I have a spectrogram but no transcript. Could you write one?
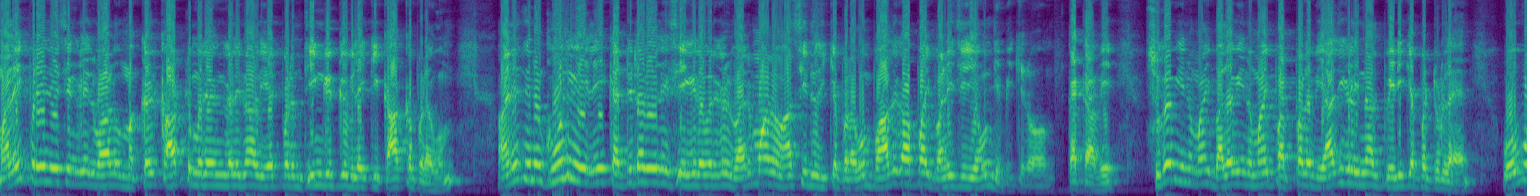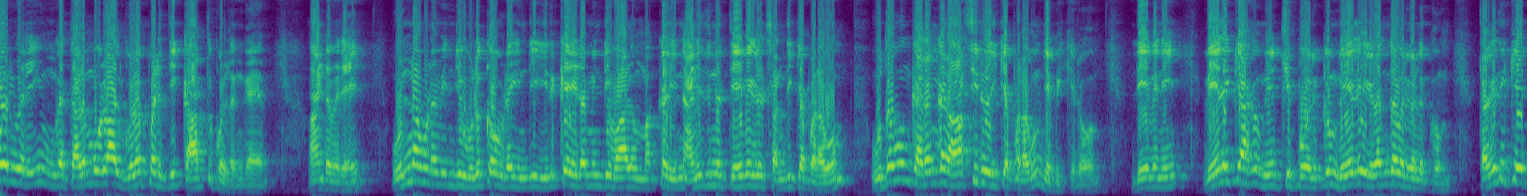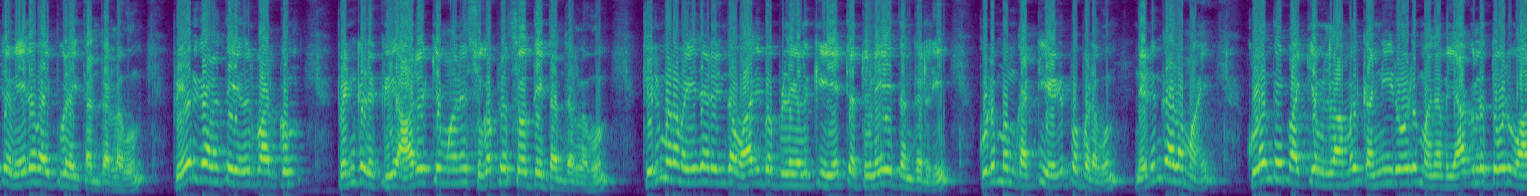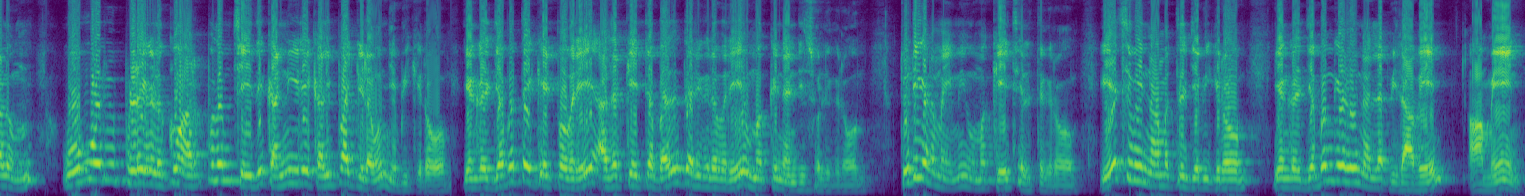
மலைப்பிரதேசங்களில் வாழும் மக்கள் காட்டு மிருகங்களினால் ஏற்படும் தீங்குக்கு விலக்கி காக்கப்படவும் அனைத்தினும் கூலி வேலை கட்டிட வேலை செய்கிறவர்கள் வருமானம் ஆசீர்வதிக்கப்படவும் பாதுகாப்பாய் பணி செய்யவும் ஜெபிக்கிறோம். கத்தாவே சுகவீனமாய் பலவீனமாய் பற்பல வியாதிகளினால் பீடிக்கப்பட்டுள்ள ஒவ்வொருவரையும் உங்கள் தழும்புகளால் குணப்படுத்தி காத்துக்கொள்ளுங்க ஆண்டவரே உண்ண உணவின்றி உடுக்க உடையின்றி இருக்க இடமின்றி வாழும் மக்களின் அனுதின தேவைகள் சந்திக்கப்படவும் உதவும் கரங்கள் ஆசீர்வதிக்கப்படவும் ஜெபிக்கிறோம். தேவனே வேலைக்காக முயற்சிப்போருக்கும் வேலை இழந்தவர்களுக்கும் தகுதிக்கேற்ற வேலை வாய்ப்புகளை தந்தரலவும் பேறுகாலத்தை எதிர்பார்க்கும் பெண்களுக்கு ஆரோக்கியமான சுகப்பிரசவத்தை தந்தரலவும் திருமண வயதடைந்த வாலிப பிள்ளைகளுக்கு ஏற்ற துணையை தந்தரலி குடும்பம் கட்டி எழுப்பப்படவும் நெடுங்காலமாய் குழந்தை பாக்கியம் இல்லாமல் கண்ணீரோடு மன வியாகுலத்தோடு வாழும் ஒவ்வொரு பிள்ளைகளுக்கும் அற்புதம் செய்து கண்ணீரை கழிப்பாக்கிடவும் ஜெபிக்கிறோம். எங்கள் ஜபத்தை கேட்பவரே அதற்கேற்ற பதில் தருகிறவரே உமக்கு நன்றி சொல்லுகிறோம். துதிகரமையுமே உமக்கே செலுத்துகிறோம். இயேசுவின் நாமத்தில் ஜெபிக்கிறோம். எங்கள் ஜெபங்களும் நல்ல பிதாவே ஆமேன்.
